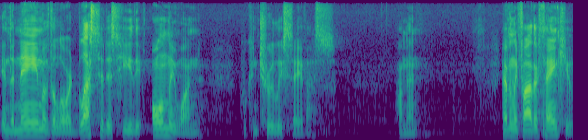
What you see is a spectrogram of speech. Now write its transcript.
in the name of the Lord. Blessed is he, the only one who can truly save us. Amen. Heavenly Father, thank you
